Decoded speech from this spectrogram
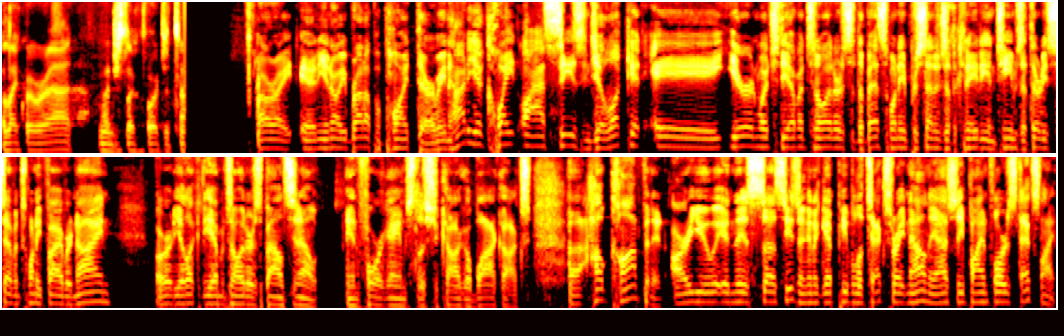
I like where we're at. I'm just looking forward to. Right, and you know you brought up a point there. I mean, how do you equate last season? Do you look at a year in which the Edmonton Oilers had the best winning percentage of the Canadian teams at 37, 25, or nine, or do you look at the Edmonton Oilers bouncing out in four games to the Chicago Blackhawks? Uh, how confident are you in this uh, season? I'm going to get people to text right now on the Ashley Fine Floors text line.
